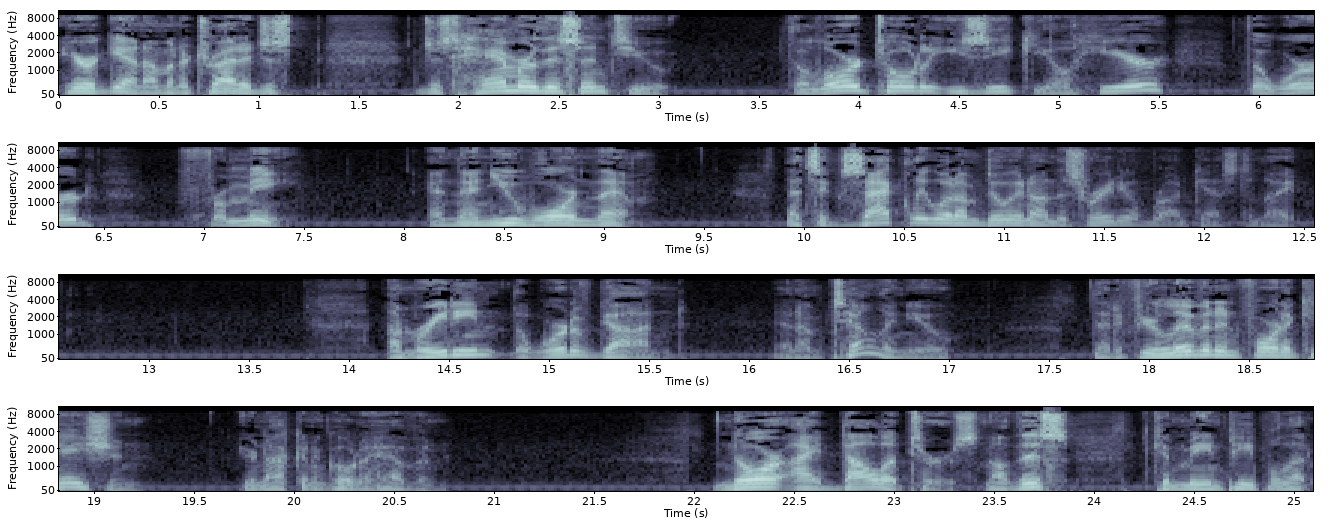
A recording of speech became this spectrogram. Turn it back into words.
Here again, I'm going to try to just, just hammer this into you. The Lord told Ezekiel, hear the word from me, and then you warn them. That's exactly what I'm doing on this radio broadcast tonight. I'm reading the Word of God, and I'm telling you that if you're living in fornication, you're not going to go to heaven. Nor idolaters. Now, this can mean people that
